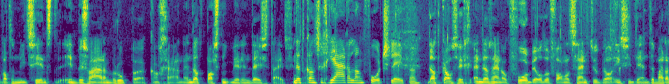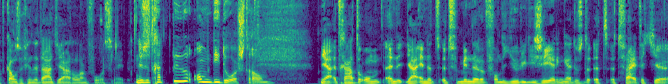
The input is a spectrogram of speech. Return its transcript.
wat hem niet zint in bezwaar en beroep eh, kan gaan. En dat past niet meer in deze tijd. Dat kan zich jarenlang voortslepen. Dat kan zich, en daar zijn ook voorbeelden van, het zijn natuurlijk wel incidenten, maar dat kan zich inderdaad jarenlang Dus het gaat puur om die doorstroom. Ja, het gaat erom en, ja, en het, het verminderen van de juridisering. Hè, dus het, het feit dat je,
